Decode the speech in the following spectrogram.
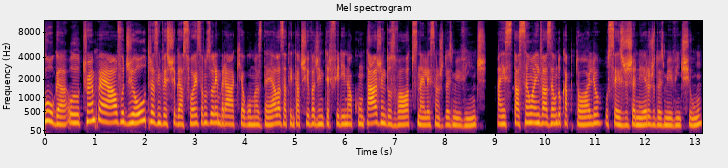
Guga, o Trump é alvo de outras investigações. Vamos lembrar aqui algumas delas: a tentativa de interferir na contagem dos votos na eleição de 2020, a incitação à invasão do Capitólio, o 6 de janeiro de 2021,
